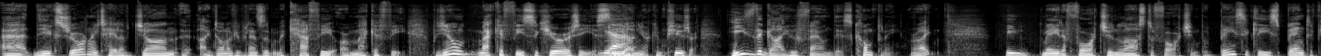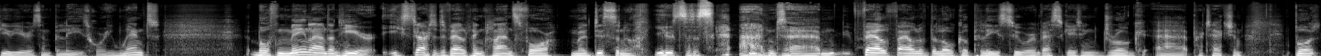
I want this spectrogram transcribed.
Uh, the extraordinary tale of John. uh, I don't know if you pronounce it McAfee or McAfee, but you know McAfee Security you see Yeah. on your computer. He's the guy who found this company, right? He made a fortune, lost a fortune, but basically he spent a few years in Belize where he went both in mainland and here, he started developing plans for medicinal uses and um, fell foul of the local police who were investigating drug uh, protection. But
